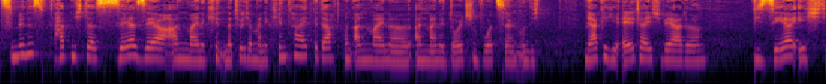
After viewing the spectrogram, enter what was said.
zumindest hat mich das sehr, sehr an meine Kind, natürlich an meine Kindheit gedacht und an meine, an meine deutschen Wurzeln. Und ich merke, je älter ich werde, wie sehr ich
